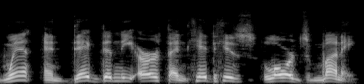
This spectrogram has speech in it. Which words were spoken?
went and digged in the earth and hid his Lord's money.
